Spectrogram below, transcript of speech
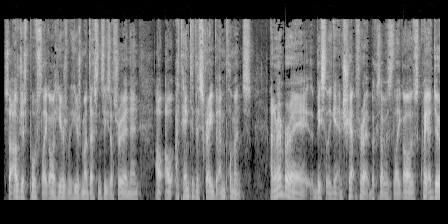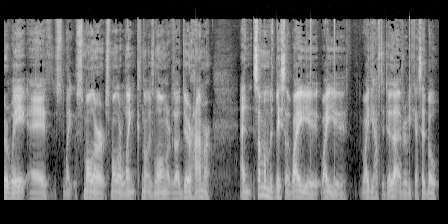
So I'll just post like, oh, here's here's my distances are through, and then I'll, I'll i tend to describe the implements. And I remember uh, basically getting shit for it because I was like, oh, it was quite a Dürr weight, uh, like smaller smaller link, not as long. Or it was a Dürr hammer, and someone was basically, why are you why are you why do you have to do that every week? I said, well,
